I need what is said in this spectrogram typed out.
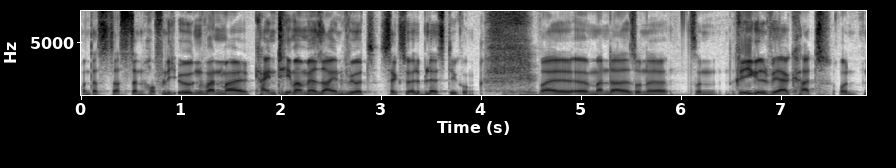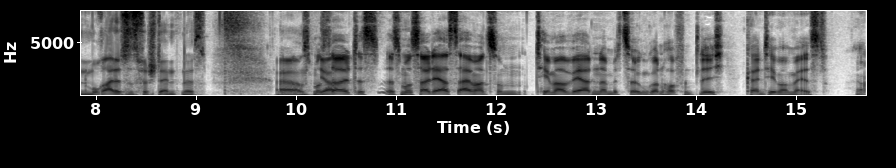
und dass das dann hoffentlich irgendwann mal kein Thema mehr sein wird, sexuelle Belästigung, mhm. weil äh, man da so, eine, so ein Regelwerk hat und ein moralisches Verständnis. Ähm, es, muss ja. halt, es, es muss halt erst einmal zum Thema werden, damit es irgendwann hoffentlich kein Thema mehr ist. Ja.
